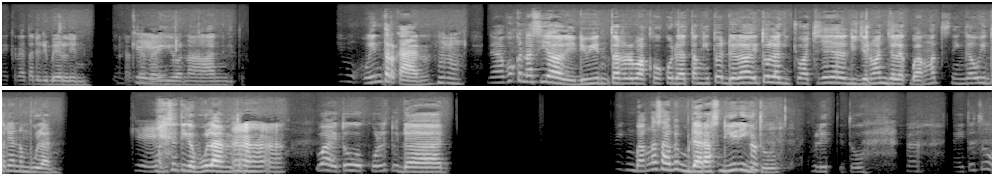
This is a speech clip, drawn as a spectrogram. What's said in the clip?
naik kereta dari Berlin. Kereta Oke. regionalan gitu winter kan Mm-mm. nah aku kena sial nih di winter waktu aku datang itu adalah itu lagi cuacanya di Jerman jelek banget sehingga winternya enam bulan oke bisa tiga bulan tuh. Ah. wah itu kulit udah kering banget sampai berdarah sendiri gitu kulit itu nah itu tuh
